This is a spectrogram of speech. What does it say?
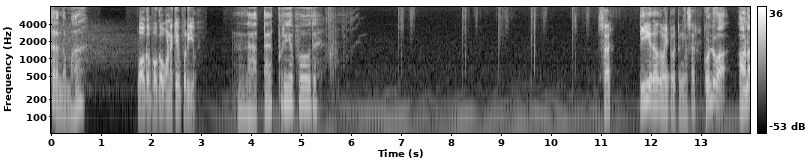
சார் இந்தம்மா போக போக உனக்கே புரியும் நாத்த புரிய போகுது சார் டீ ஏதாவது வாங்கிட்டு வரட்டுங்களா சார் கொண்டு வா ஆனா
